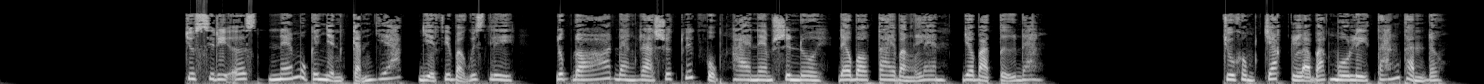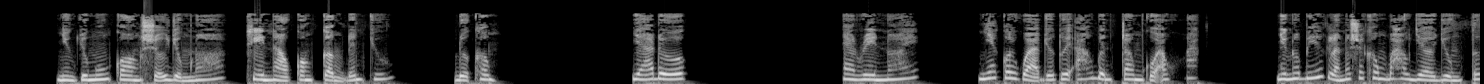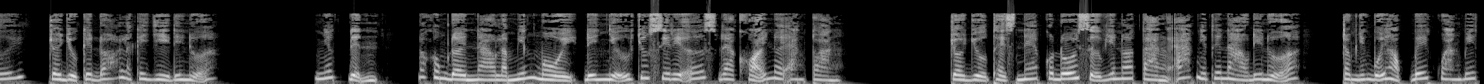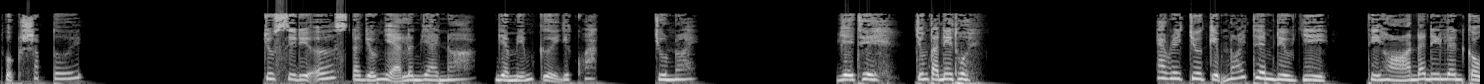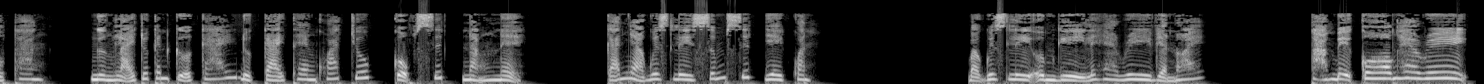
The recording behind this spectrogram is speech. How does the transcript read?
Chú Sirius ném một cái nhìn cảnh giác về phía bà Weasley, lúc đó đang ra sức thuyết phục hai anh em sinh đôi đeo bao tay bằng len do bà tự đăng. Chú không chắc là bác Molly tán thành đâu. Nhưng chú muốn con sử dụng nó khi nào con cần đến chú. Được không? Dạ được. Harry nói, nhét gói quà vô túi áo bên trong của áo. Nhưng nó biết là nó sẽ không bao giờ dùng tới, cho dù cái đó là cái gì đi nữa. Nhất định, nó không đời nào làm miếng mồi để nhử chú Sirius ra khỏi nơi an toàn. Cho dù thầy Snape có đối xử với nó tàn ác như thế nào đi nữa, trong những buổi học bế quan bí thuật sắp tới. Chú Sirius đã vỗ nhẹ lên vai nó và mỉm cười dứt khoát. Chú nói, Vậy thì, chúng ta đi thôi. Harry chưa kịp nói thêm điều gì, thì họ đã đi lên cầu thang, ngừng lại trước cánh cửa cái được cài then khóa chốt, cột xích nặng nề. Cả nhà Weasley xúm xít dây quanh. Bà Weasley ôm ghì lấy Harry và nói Tạm biệt con, Harry.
